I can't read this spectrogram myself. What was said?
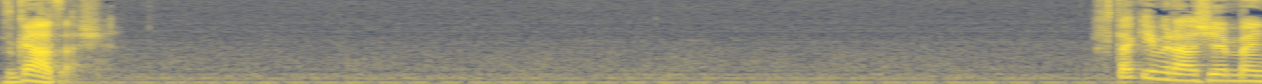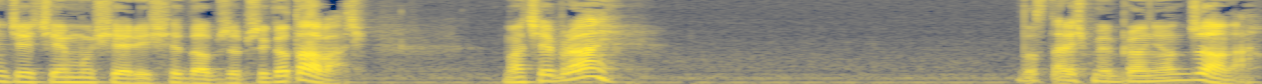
Zgadza się. Takim razie będziecie musieli się dobrze przygotować. Macie broń? Dostaliśmy broń od Johna.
